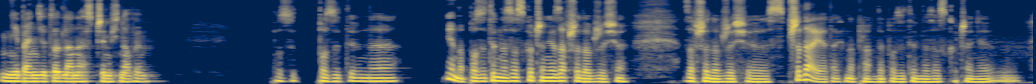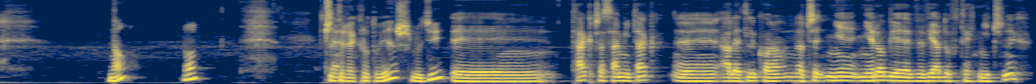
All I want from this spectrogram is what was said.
nie będzie to dla nas czymś nowym. Pozy pozytywne, nie no, pozytywne zaskoczenie zawsze dobrze się, zawsze dobrze się sprzedaje tak naprawdę, pozytywne zaskoczenie. No, no. Czy ty rekrutujesz ludzi? Yy, tak, czasami tak, yy, ale tylko, znaczy nie, nie robię wywiadów technicznych,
